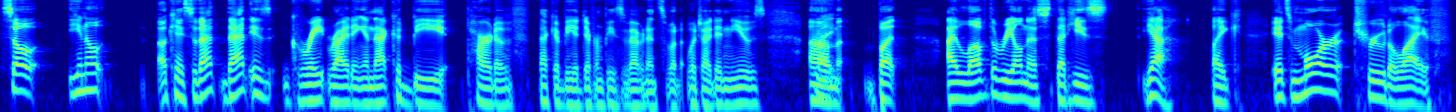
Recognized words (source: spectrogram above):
so you know, okay, so that that is great writing, and that could be part of that could be a different piece of evidence, which I didn't use. Um, Right. But I love the realness that he's, yeah, like it's more true to life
